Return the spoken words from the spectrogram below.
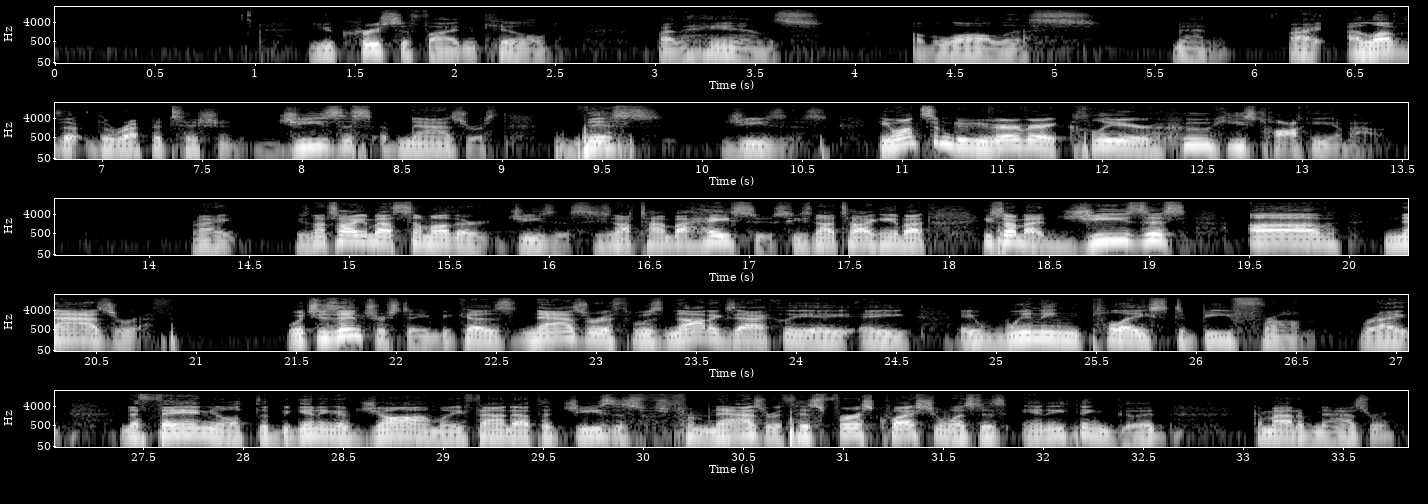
you crucified and killed by the hands of lawless men. All right, I love the, the repetition. Jesus of Nazareth, this Jesus. He wants them to be very, very clear who he's talking about, right? He's not talking about some other Jesus. He's not talking about Jesus. He's not talking about, he's talking about Jesus of Nazareth, which is interesting because Nazareth was not exactly a, a, a winning place to be from right? Nathaniel, at the beginning of John, when he found out that Jesus was from Nazareth, his first question was Does anything good come out of Nazareth?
